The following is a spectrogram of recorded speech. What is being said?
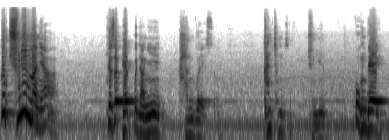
그건 주님만이야. 그래서 백부장이 간구했어. 간청해서 주님 꼭 내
